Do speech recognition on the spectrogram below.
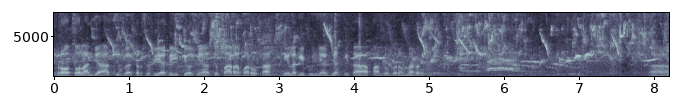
Trotolan jahat juga tersedia di kiosnya Jepara Barokah. Ini lagi bunyi aja, kita pantau bareng-bareng. Nah,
